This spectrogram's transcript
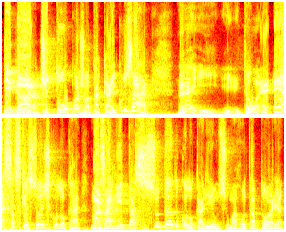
pegar de topo a JK e cruzar. Né? E, e, então, é, essas questões de colocar. Mas ali está se estudando, colocaríamos uma rotatória.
